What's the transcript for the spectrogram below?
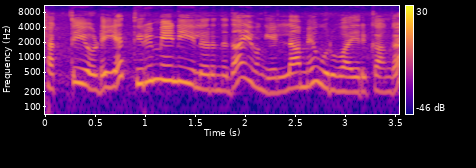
சக்தியுடைய திருமேனியிலிருந்து தான் இவங்க எல்லாமே உருவாயிருக்காங்க.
